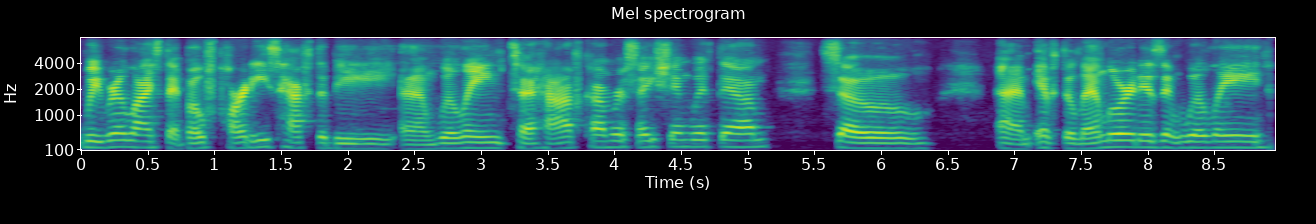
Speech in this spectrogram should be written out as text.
we realized that both parties have to be uh, willing to have conversation with them. So um, if the landlord isn't willing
